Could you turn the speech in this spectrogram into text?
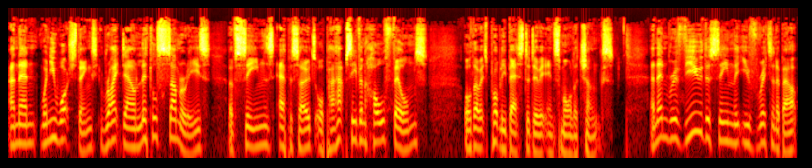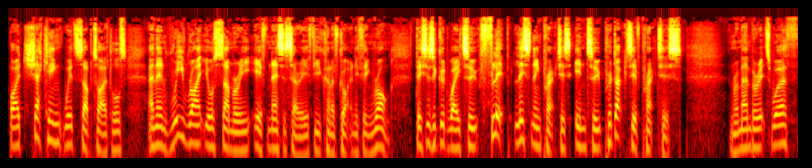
and then when you watch things, write down little summaries of scenes, episodes, or perhaps even whole films, although it's probably best to do it in smaller chunks and then review the scene that you've written about by checking with subtitles and then rewrite your summary if necessary if you kind of got anything wrong. This is a good way to flip listening practice into productive practice. And remember, it's worth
